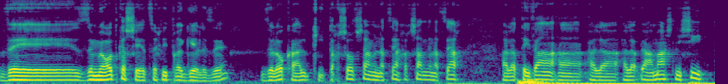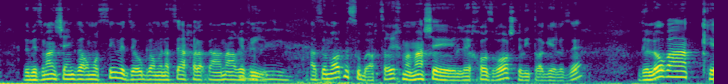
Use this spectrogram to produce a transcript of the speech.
וזה מאוד קשה, צריך להתרגל לזה, זה לא קל, כי תחשוב שהמנצח עכשיו מנצח על התיבה, על, ה, על הפעמה השלישית, ובזמן שהם כבר עושים את זה, הוא כבר מנצח על הפעמה הרביעית. אז זה מאוד מסובך, צריך ממש אה, לאחוז ראש ולהתרגל לזה. ולא רק אה,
